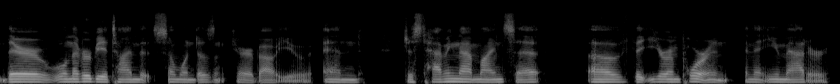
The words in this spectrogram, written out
There will never be a time that someone doesn't care about you. And just having that mindset of that you're important and that you matter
